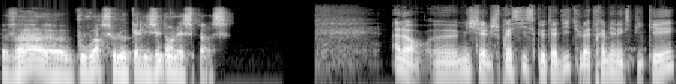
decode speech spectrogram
va euh, pouvoir se localiser dans l'espace. Alors, euh, Michel, je précise ce que tu as dit, tu l'as très bien expliqué.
